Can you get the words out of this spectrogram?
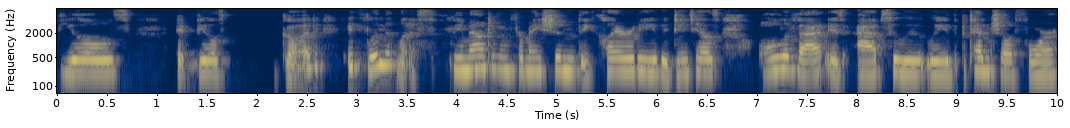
feels it feels good, it's limitless. The amount of information, the clarity, the details, all of that is absolutely the potential for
